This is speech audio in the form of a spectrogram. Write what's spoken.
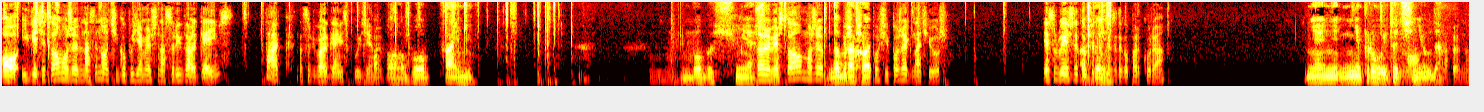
O, i wiecie co? Może w następnym odcinku pójdziemy jeszcze na Survival Games. Tak, na Survival Games pójdziemy. O, byłoby fajnie. Byłoby śmiesznie. Dobrze, wiesz co? Może Dobra, byśmy się chodź. poszli pożegnać już. Ja spróbuję jeszcze tylko Okej. okay. tego parkura. Nie, nie, nie próbuj, to ci się No, nie uda. Na pewno.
